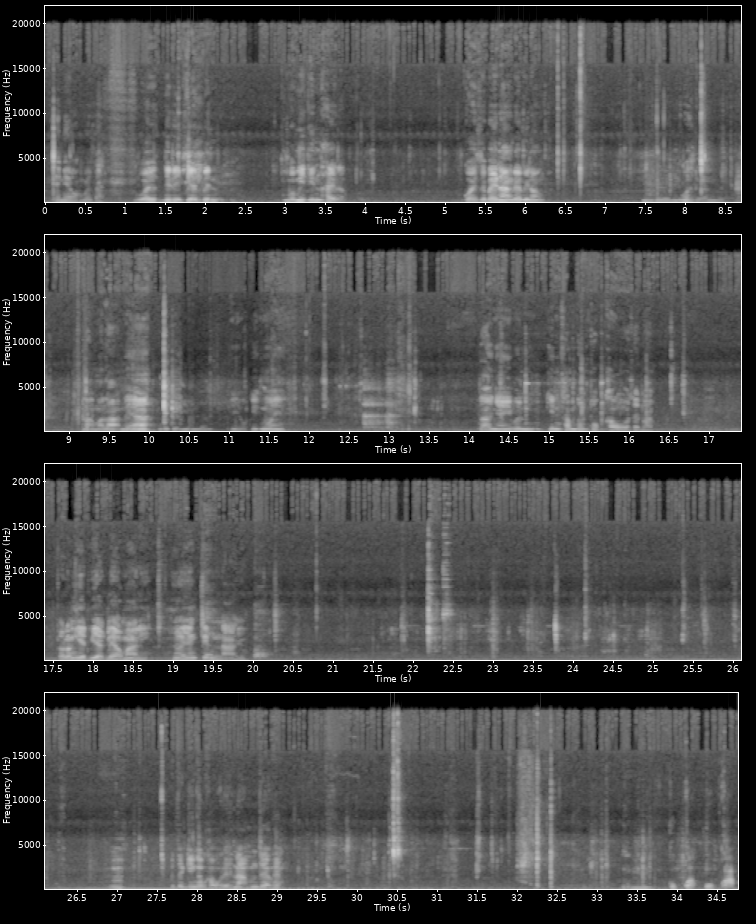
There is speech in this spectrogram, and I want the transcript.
ใช่เนี่ยของไปตันโอ้ยดีดีเปลี่ยนเป็นบ่มีถิ่นไทยแล้วก้อยสะใบายนางเด้อพี่น้อง กินไปเลยดีเดือนเลยหมากมาละแหม่ไม่จะอิ่มด้วยพี่บอกอีกหน่วยตาใหญ่เพิ่นกินคำทนทบเขาซั่นว่ากำลังเฮ็ดเวียกแล้วมานี่เนื้อยังเต็มหนาอยู่อืมก็จะกินกับเขาวเลยน้ำมันแซ่บแฮงกรุบกรอบกรุบกรอบ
